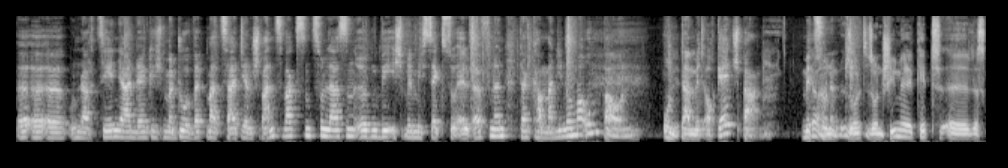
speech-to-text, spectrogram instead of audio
äh, äh, äh, und nach zehn Jahren denke ich mal, du, wird mal Zeit, dir einen Schwanz wachsen zu lassen irgendwie, ich will mich sexuell öffnen, dann kann man die nochmal umbauen und damit auch Geld sparen. Mit Ja, so einem so, Kit. so ein Schiemel-Kit, äh, das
